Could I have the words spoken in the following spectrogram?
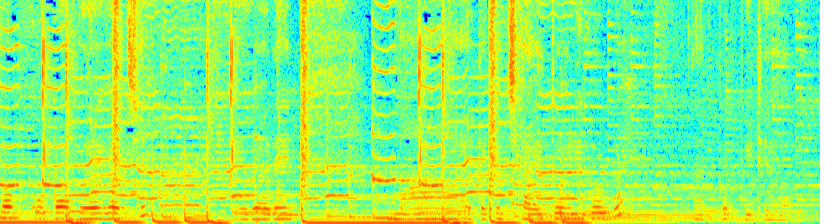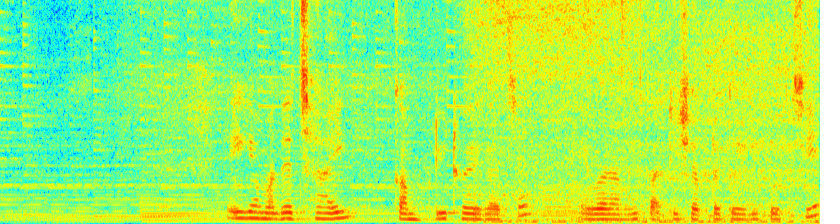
সব কোটা হয়ে গেছে। এবারে মা এটাকে ছাই তৈরি করবে, তারপর পিঠে হবে। এই আমাদের ছাই কমপ্লিট হয়ে গেছে। এবার আমি পাটি সাপটা তৈরি করছি।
